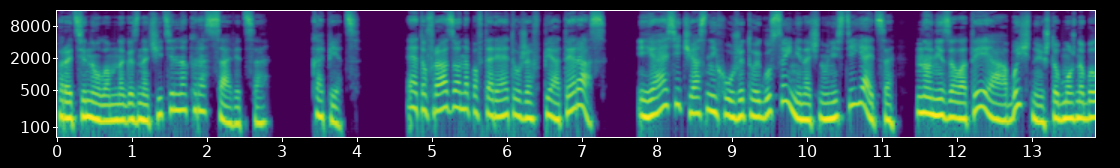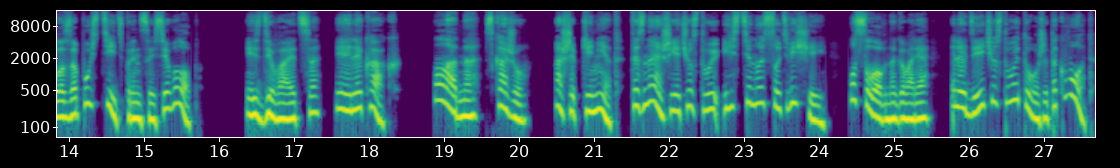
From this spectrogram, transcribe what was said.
протянула многозначительно красавица. Капец. Эту фразу она повторяет уже в пятый раз. Я сейчас не хуже той гусы не начну нести яйца, но не золотые, а обычные, чтобы можно было запустить принцессе в лоб. Издевается или как? Ладно, скажу. Ошибки нет. Ты знаешь, я чувствую истинную суть вещей. Условно говоря, людей чувствую тоже. Так вот,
